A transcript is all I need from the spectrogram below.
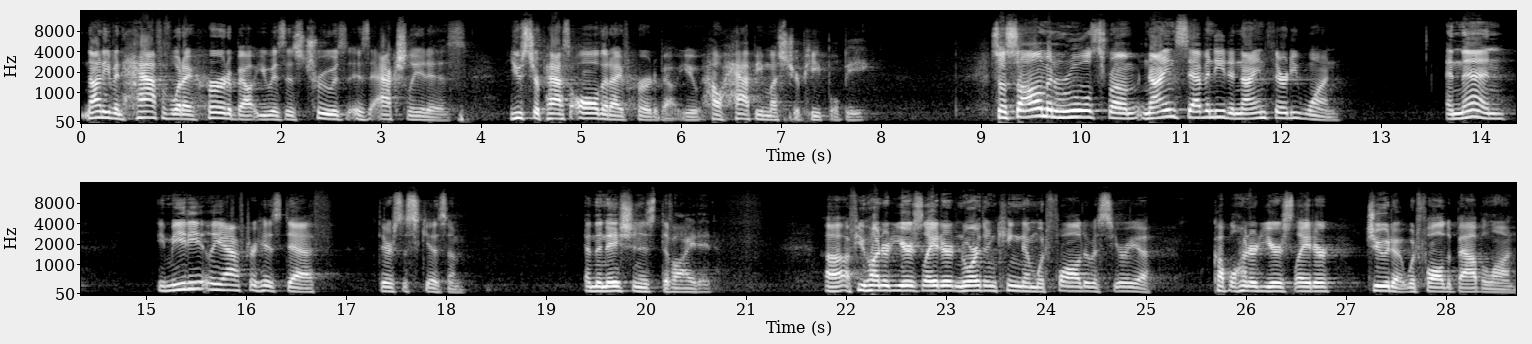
not even half of what I heard about you is as true as, as actually it is. You surpass all that I've heard about you. How happy must your people be? So Solomon rules from 970 to 931. And then, immediately after his death, there's a schism. and the nation is divided. Uh, a few hundred years later, northern kingdom would fall to Assyria. A couple hundred years later, Judah would fall to Babylon.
